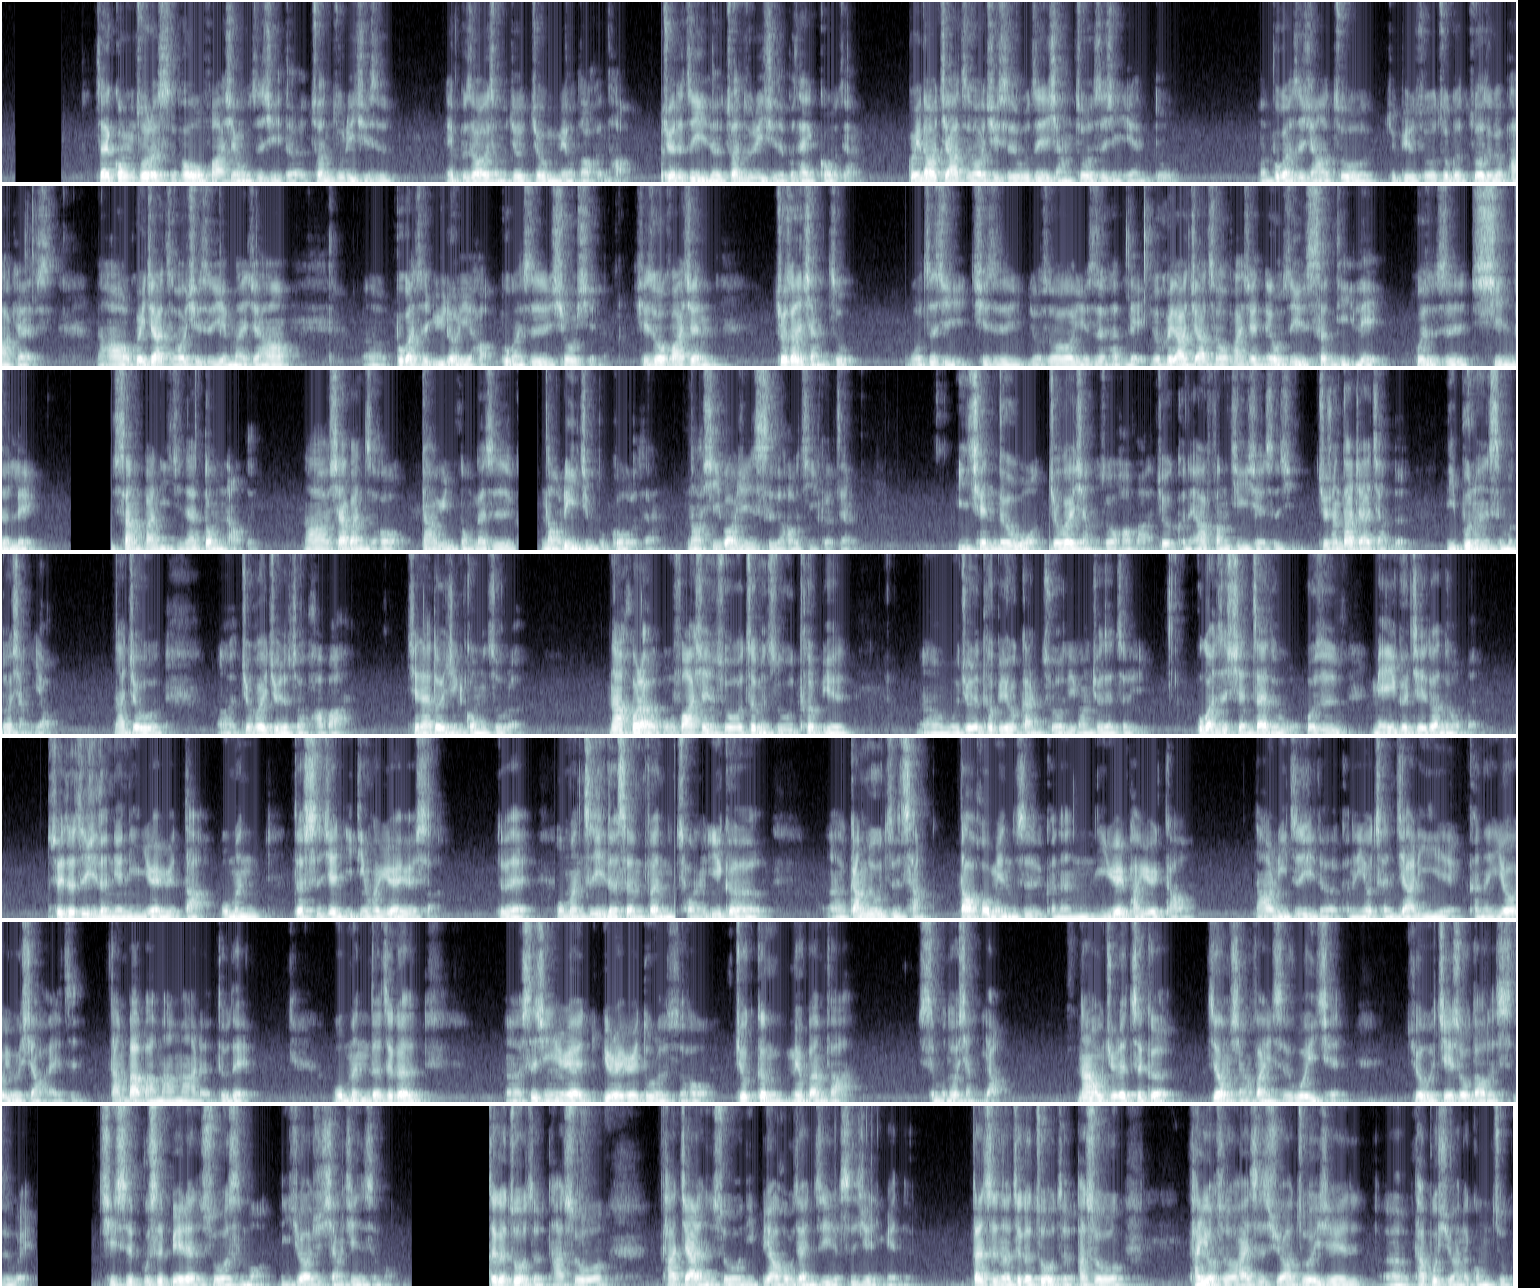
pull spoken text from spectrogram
在工作的时候，我发现我自己的专注力其实也不知道为什么就就没有到很好，觉得自己的专注力其实不太够。这样回到家之后，其实我自己想做的事情也很多，嗯，不管是想要做，就比如说做个做这个 podcast。然后回家之后，其实也蛮想要，呃，不管是娱乐也好，不管是休闲，其实我发现，就算想做，我自己其实有时候也是很累。就回到家之后，发现，哎，我自己身体累，或者是心的累。上班已经在动脑的，然后下班之后想要运动，但是脑力已经不够了，这样，脑细胞已经死了好几个，这样。以前的我就会想说，好吧，就可能要放弃一些事情，就像大家讲的。你不能什么都想要，那就呃就会觉得说好吧，现在都已经工作了。那后来我发现说这本书特别，嗯，我觉得特别有感触的地方就在这里。不管是现在的我，或是每一个阶段的我们，随着自己的年龄越来越大，我们的时间一定会越来越少，对不对？我们自己的身份从一个呃刚入职场到后面是可能你越爬越高。然后你自己的可能又成家立业，可能又有小孩子当爸爸妈妈了，对不对？我们的这个呃事情越来越来越多的时候，就更没有办法什么都想要。那我觉得这个这种想法也是我以前就有接受到的思维。其实不是别人说什么你就要去相信什么。这个作者他说他家人说你不要活在你自己的世界里面的，但是呢，这个作者他说。他有时候还是需要做一些呃他不喜欢的工作，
